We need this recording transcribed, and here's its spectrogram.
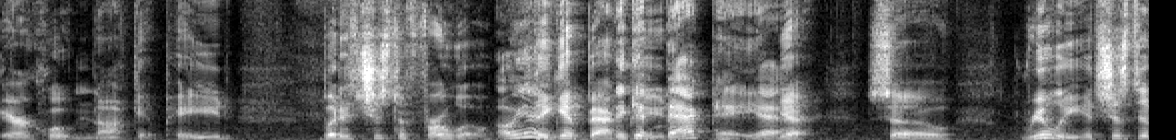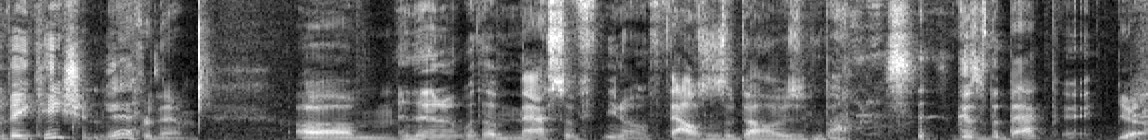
air quote not get paid, but it's just a furlough. Oh yeah, they get back. They paid. get back pay. Yeah. Yeah, so really, it's just a vacation Yeah. for them. Um, And then with a massive, you know, thousands of dollars in bonuses because of the back pay yeah.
